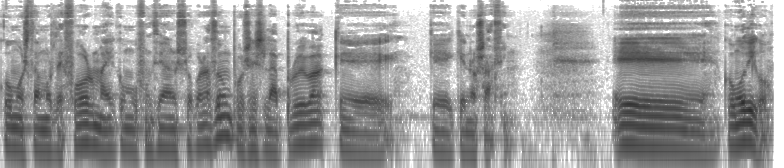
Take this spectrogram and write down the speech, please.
cómo estamos de forma y cómo funciona nuestro corazón, pues es la prueba que, que, nos hacen. Eh, como digo,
